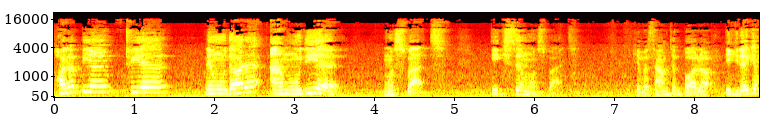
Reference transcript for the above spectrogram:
حالا بیایم توی نمودار عمودی مثبت. X مثبت. که به سمت بالا y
